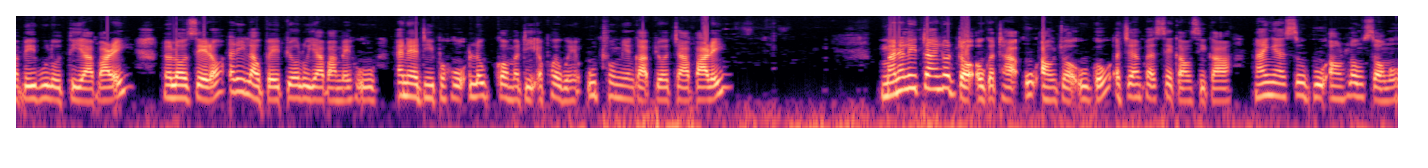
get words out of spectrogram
မပေးဘူးလို့သိရပါတယ်။လောလောဆယ်တော့အဲ့ဒီလောက်ပဲပြောလို့ရပါမယ်ဟု NLD ဗဟိုအလုပ်ကော်မတီအဖွဲ့ဝင်ဦးထွန်းမြင့်ကပြောကြားပါတယ်။ မန္တလေးတိုင်းလွှတ်တော်ဥက္ကဋ္ဌဦးအောင်ကျော်ဦးကိုအကြံဖက်စစ်ကောင်စီကနိုင်ငံစုပူအောင်လှုံ့ဆော်မှု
